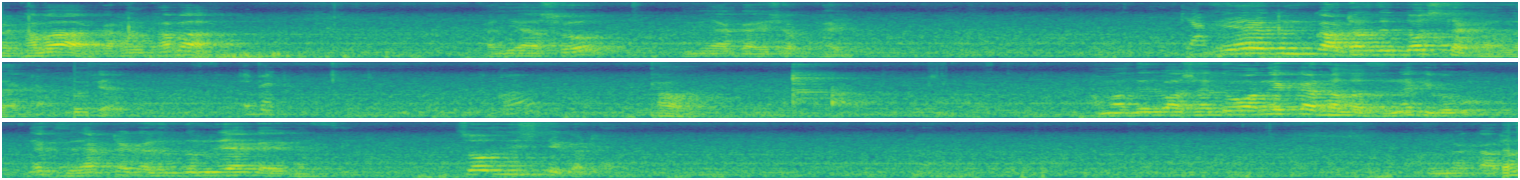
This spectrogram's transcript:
তোমরা খাবা? কাঁঠাল খাবা? খালি আসো আমি একা এসব খাই। এরকম কাঁঠালদের দশটা খাওয়া যায় একা বুঝলে খাও। আমাদের বাসায় তো অনেক কাঁঠাল আছে নাকি বাবু? দেখছ একটা কাঁঠাল তো আমি একাই খাচ্ছি। চল্লিশটি কাঁঠাল। তোমরা কাঁঠাল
